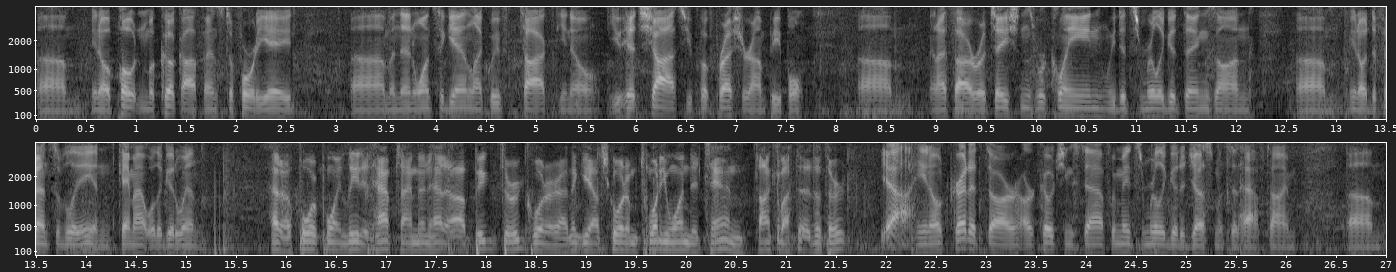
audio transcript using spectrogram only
um, you know a potent McCook offense to 48. Um, and then once again, like we've talked, you know, you hit shots, you put pressure on people. Um, and I thought our rotations were clean. We did some really good things on, um, you know, defensively, and came out with a good win. Had a four-point lead at halftime, and had a big third quarter. I think you outscored them 21 to 10. Talk about the, the third. Yeah, you know, credit our, our coaching staff. We made some really good adjustments at halftime. Um,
